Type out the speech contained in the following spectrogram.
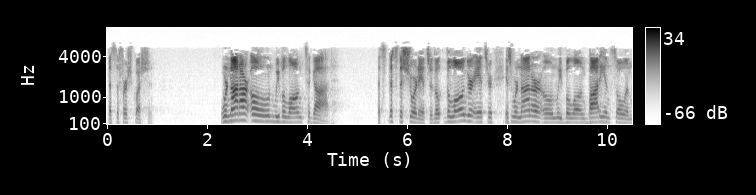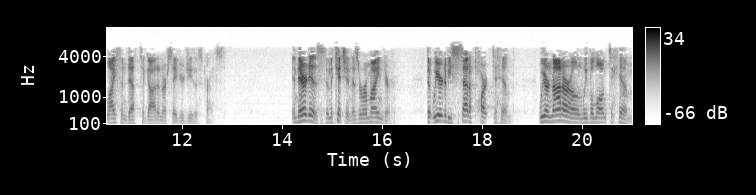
That's the first question. We're not our own, we belong to God. That's, that's the short answer. The, the longer answer is we're not our own. We belong body and soul and life and death to God and our Savior Jesus Christ. And there it is in the kitchen as a reminder that we are to be set apart to Him. We are not our own. We belong to Him.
